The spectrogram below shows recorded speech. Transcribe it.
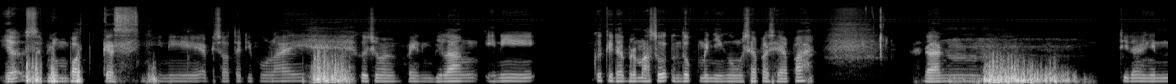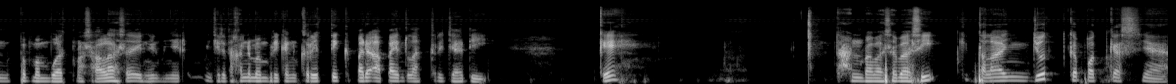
Ya, sebelum podcast ini episode dimulai, gue cuma pengen bilang ini gue tidak bermaksud untuk menyinggung siapa-siapa dan tidak ingin membuat masalah. Saya ingin menceritakan dan memberikan kritik kepada apa yang telah terjadi. Oke, tanpa basa-basi, kita lanjut ke podcastnya.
